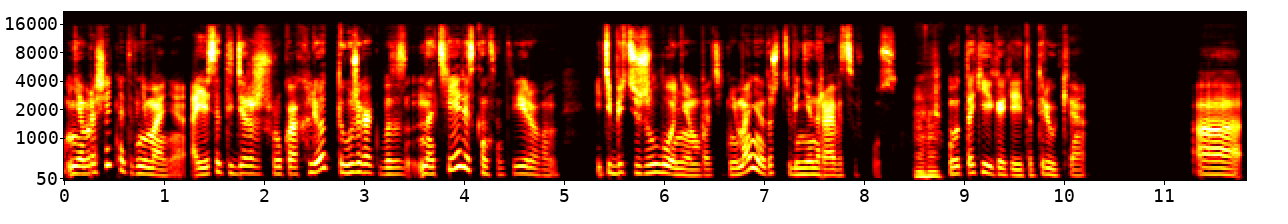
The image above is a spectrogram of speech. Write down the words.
не обращать на это внимание, а если ты держишь в руках лед, ты уже как бы на теле сконцентрирован, и тебе тяжело не обратить внимание на то, что тебе не нравится вкус. Угу. Вот такие какие-то трюки. А,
